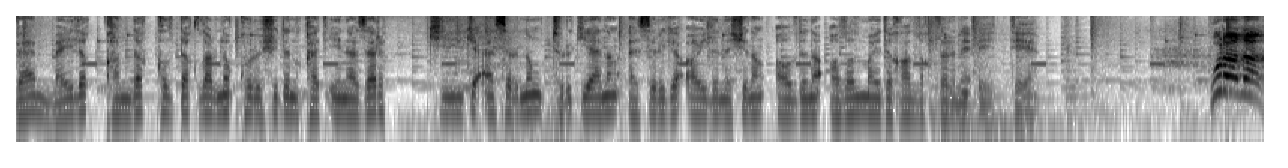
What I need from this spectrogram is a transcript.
va mayli qandoq qiltoqlarni qurishidan qat'iy nazar keyingi asrning turkiyaning asriga aylanishining oldini ololmaydiganliklarini aytdi buradan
